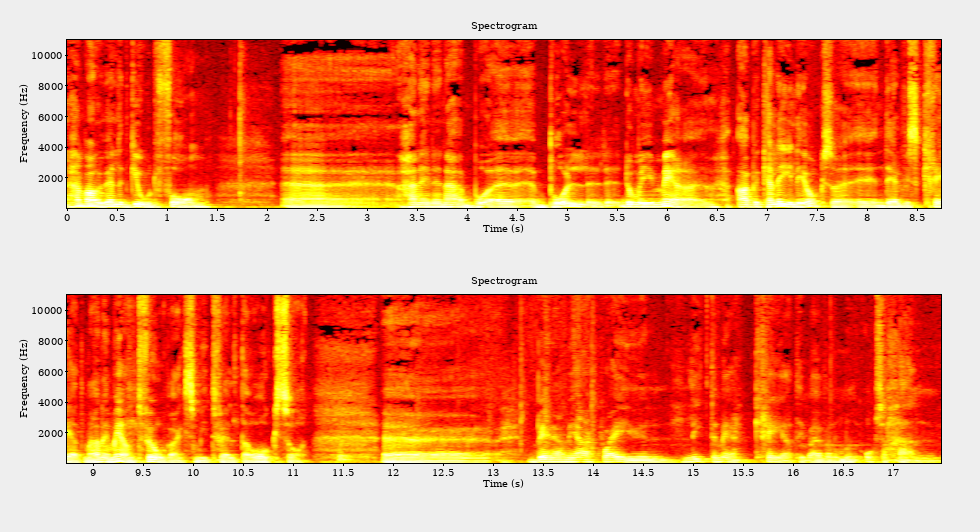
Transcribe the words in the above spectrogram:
han var i väldigt god form. Eh, han är den här boll... De är ju mer... Abbe Khalili är också delvis kreativ, men han är mer en tvåvägsmittfältare också. Eh, Benjamin Aqua är ju lite mer kreativ, även om också han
